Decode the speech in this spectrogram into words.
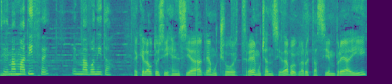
tiene más matices, es más bonita. Es que la autoexigencia crea mucho estrés, mucha ansiedad, porque claro, estás siempre ahí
